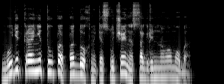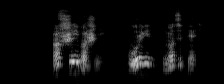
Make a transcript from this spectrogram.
Будет крайне тупо подохнуть от случайно сагренного моба. Павшие башни. Уровень 25.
